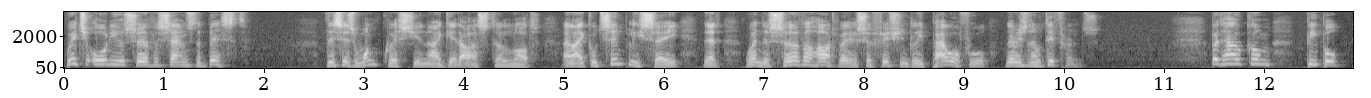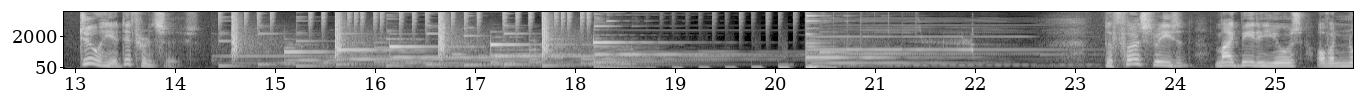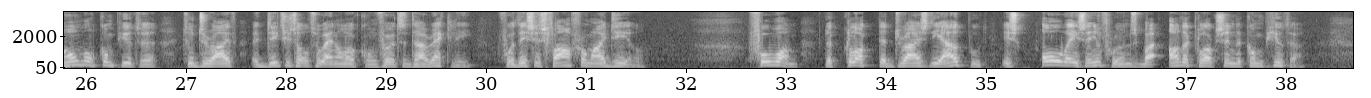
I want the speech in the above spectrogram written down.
Which audio server sounds the best? This is one question I get asked a lot and I could simply say that when the server hardware is sufficiently powerful there is no difference. But how come people do hear differences? The first reason might be the use of a normal computer to drive a digital to analog converter directly, for this is far from ideal. For one, the clock that drives the output is always influenced by other clocks in the computer.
